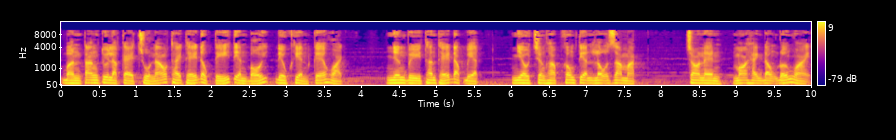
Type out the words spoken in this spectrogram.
Bần Tăng tuy là kẻ chủ não thay thế độc tí tiền bối điều khiển kế hoạch, Nhưng vì thân thế đặc biệt, Nhiều trường hợp không tiện lộ ra mặt, Cho nên mọi hành động đối ngoại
